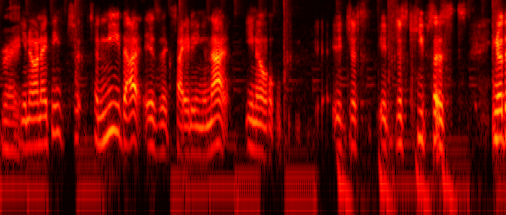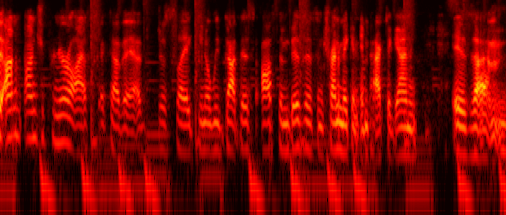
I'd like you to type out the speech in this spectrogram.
Right. You know, and I think to, to me that is exciting and that, you know, it just it just keeps us you know the un- entrepreneurial aspect of it just like you know we've got this awesome business and trying to make an impact again is um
